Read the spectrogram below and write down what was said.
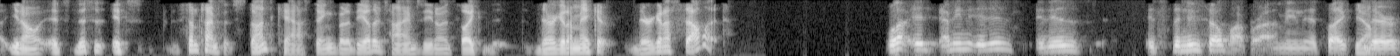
uh, You know, it's this is it's sometimes it's stunt casting, but at the other times, you know, it's like they're going to make it. They're going to sell it. Well, it I mean it is it is it's the new soap opera. I mean it's like Yeah. they're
